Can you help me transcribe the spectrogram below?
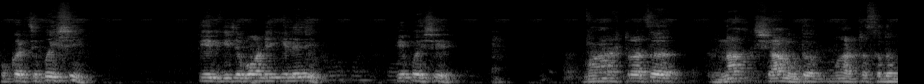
फुकटचे पैसे. तेलगीचे बॉन्डे केलेले. ते पैसे महाराष्ट्राचं नाक शान होतं. महाराष्ट्र सदन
